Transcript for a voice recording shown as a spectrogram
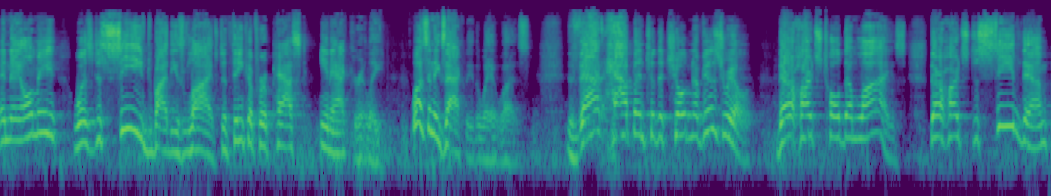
And Naomi was deceived by these lies to think of her past inaccurately. Wasn't exactly the way it was. That happened to the children of Israel. Their hearts told them lies. Their hearts deceived them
